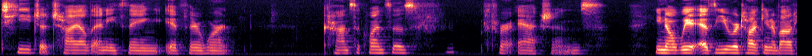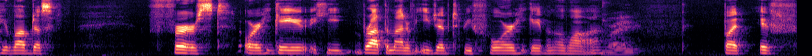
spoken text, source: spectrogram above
teach a child anything if there weren't consequences f- for actions. You know, we as you were talking about, he loved us first, or he gave he brought them out of Egypt before he gave them the law. Right. But if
